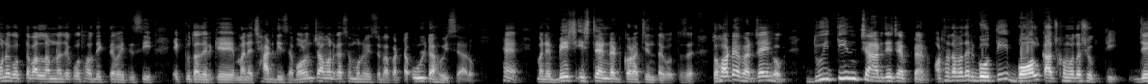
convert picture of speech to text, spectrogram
মনে করতে পারলাম না যে, কোথাও দেখতে পাইতেছি একটু তাদেরকে মানে ছাড় দিছে। বরঞ্চ আমার কাছে মনে হয়েছে ব্যাপারটা উল্টা হয়েছে আরও। হ্যাঁ মানে বেশ স্ট্যান্ডার্ড করার চিন্তা করতেছে। তো হট এভার যাই হোক, দুই, তিন, চার যে চ্যাপ্টার অর্থাৎ আমাদের গতি, বল, কাজ ক্ষমতা, শক্তি, যে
